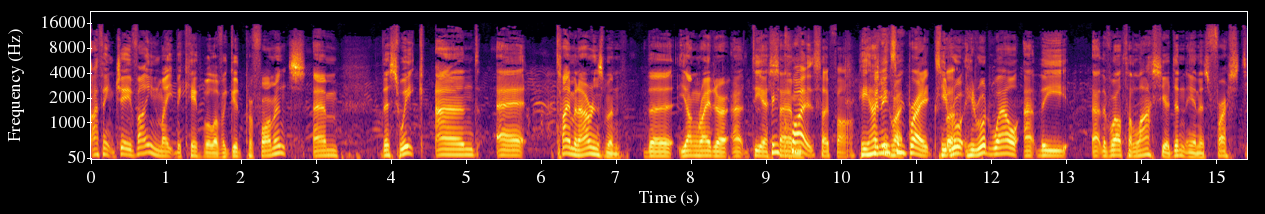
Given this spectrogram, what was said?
i think jay vine might be capable of a good performance um, this week. And uh, Thymen Arensman the young rider at DSM. Been quiet so far. He has been, been some breaks. He rode, he rode well at the at the Vuelta last year, didn't he? In his first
